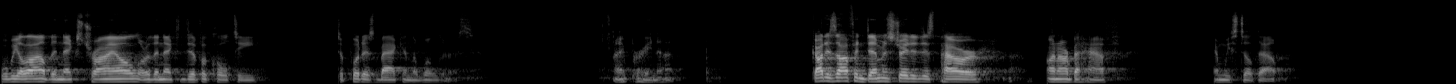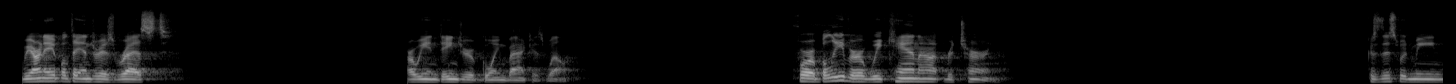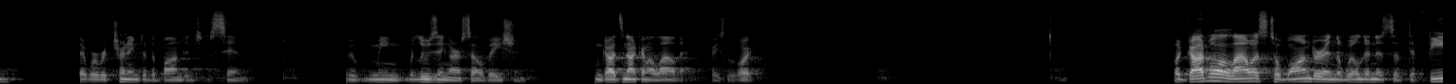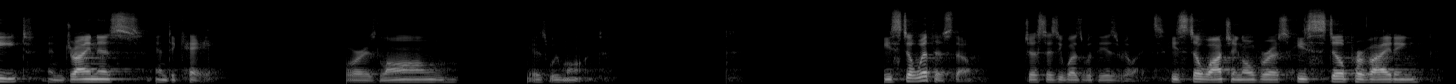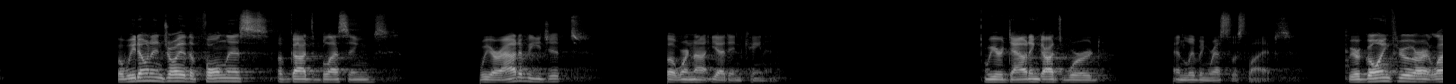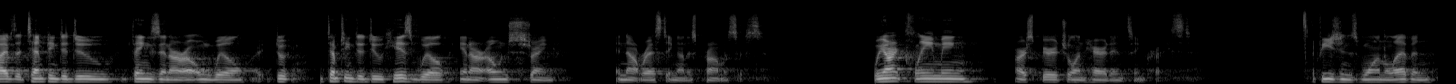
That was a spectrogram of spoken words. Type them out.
Will we allow the next trial or the next difficulty to put us back in the wilderness? I pray not. God has often demonstrated his power on our behalf, and we still doubt. We aren't able to enter his rest. Are we in danger of going back as well? For a believer, we cannot return. Because this would mean that we're returning to the bondage of sin. It would mean we're losing our salvation. And God's not going to allow that. Praise the Lord. But God will allow us to wander in the wilderness of defeat and dryness and decay for as long as we want. He's still with us, though, just as he was with the Israelites. He's still watching over us, he's still providing. But we don't enjoy the fullness of God's blessings. We are out of Egypt, but we're not yet in Canaan. We are doubting God's word and living restless lives. We are going through our lives attempting to do things in our own will, attempting to do His will in our own strength, and not resting on His promises. We aren't claiming our spiritual inheritance in Christ. Ephesians 1:11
